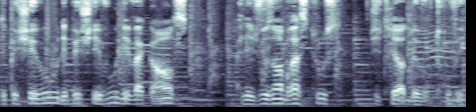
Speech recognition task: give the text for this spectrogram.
Dépêchez-vous, dépêchez-vous, les vacances. Allez, je vous embrasse tous. J'ai très hâte de vous retrouver.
